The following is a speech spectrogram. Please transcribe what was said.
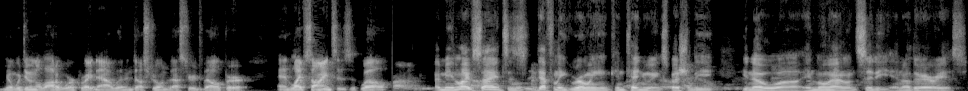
you know, we're doing a lot of work right now with an industrial investor, developer, and life sciences as well. I mean, life science is definitely growing and continuing, especially you know uh, in Long Island City and other areas.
